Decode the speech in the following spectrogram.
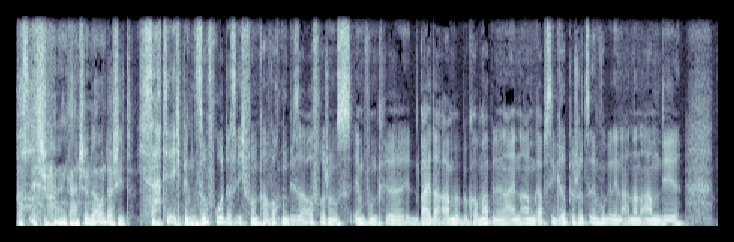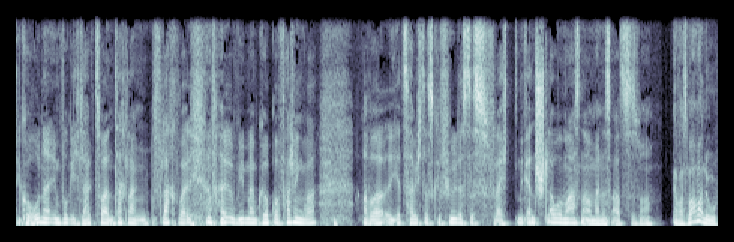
Das oh. ist schon ein ganz schöner Unterschied. Ich sag dir, ich bin so froh, dass ich vor ein paar Wochen diese Auffrischungsimpfung äh, in beide Arme bekommen habe. In den einen Arm gab es die Grippeschutzimpfung, in den anderen Arm die, die Corona-Impfung. Ich lag zwar einen Tag lang flach, weil, ich, weil irgendwie in meinem Körper Fasching war, aber jetzt habe ich das Gefühl, dass das vielleicht eine ganz schlaue Maßnahme meines Arztes war. Ja, was machen wir nun?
